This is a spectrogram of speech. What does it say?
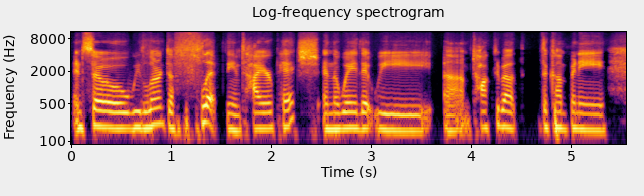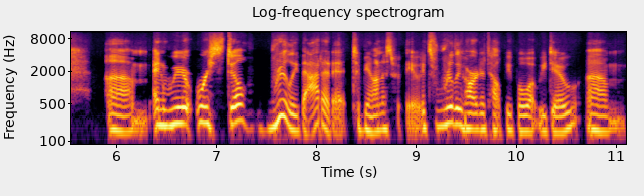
And so we learned to flip the entire pitch and the way that we um, talked about the company, um, and we're, we're still really bad at it, to be honest with you. It's really hard to tell people what we do. Um,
